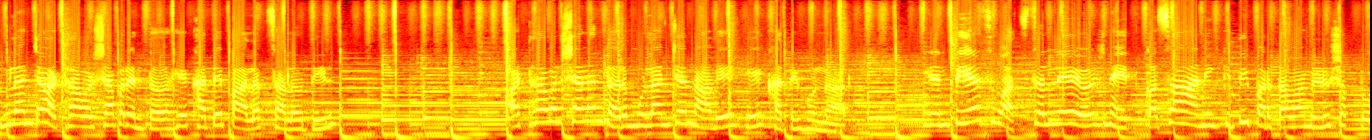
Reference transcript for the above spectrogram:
मुलांच्या अठरा वर्षापर्यंत हे खाते पालक चालवतील. अठरा वर्षानंतर मुलांच्या नावे हे खाते होणार. एन पी एस वात्सल्य योजनेत कसा आणि किती परतावा मिळू शकतो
